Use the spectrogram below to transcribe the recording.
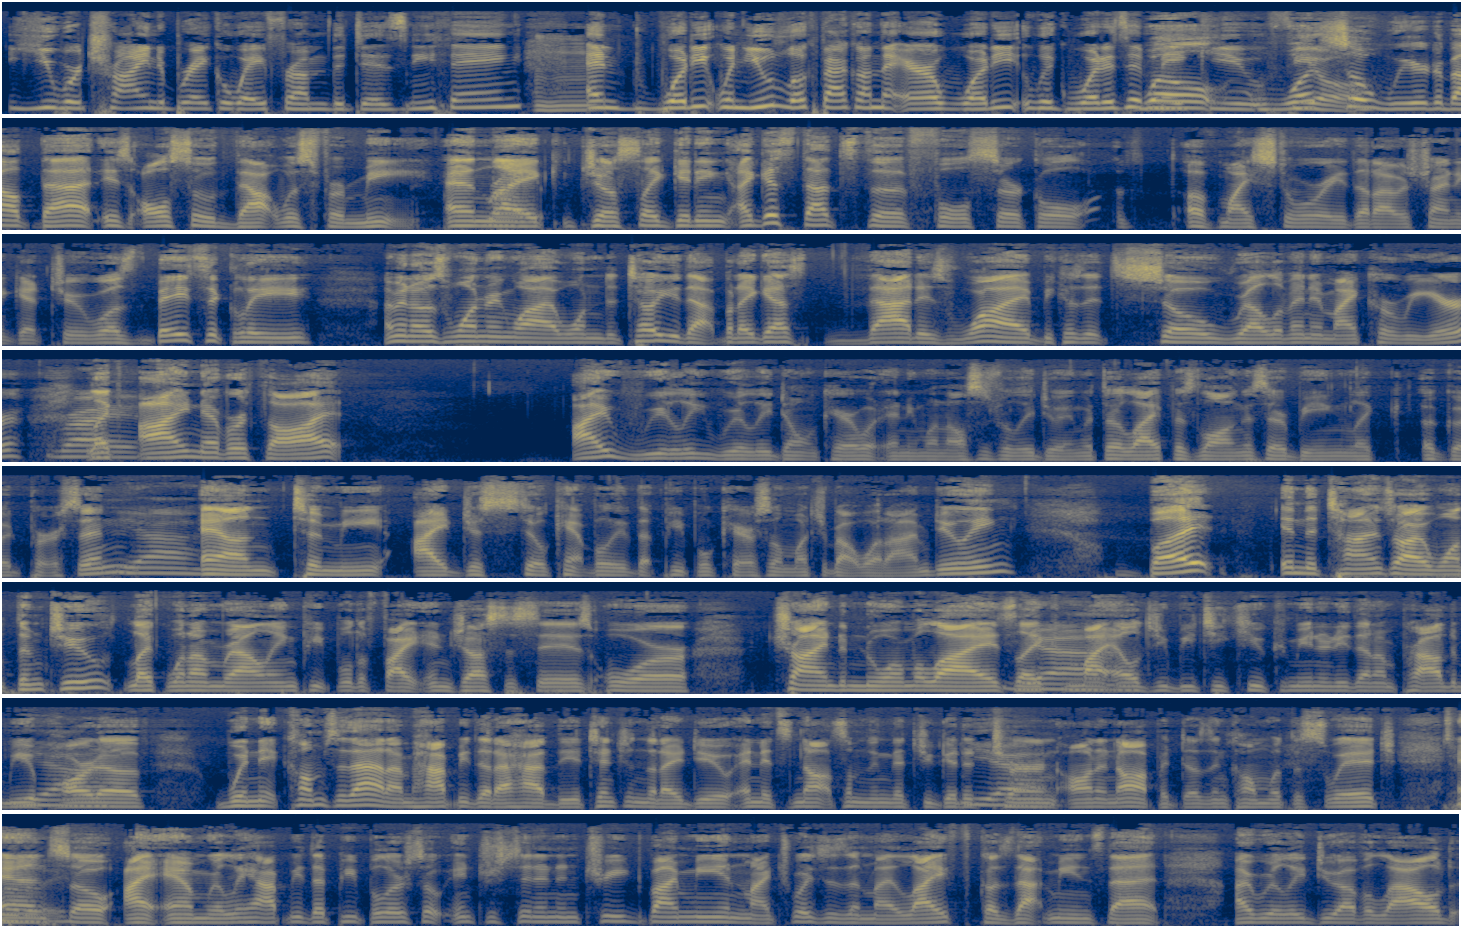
you were trying to break away from the Disney thing. Mm-hmm. And what do you, when you look back on the era, what do you like? What does it well, make you what's so weird about that is also that was for me, and Right. like just like getting. I guess that's the full circle of my story that I was trying to get to was basically. I mean, I was wondering why I wanted to tell you that, but I guess that is why because it's so relevant in my career. Like I never thought. I really, really don't care what anyone else is really doing with their life as long as they're being like a good person. Yeah. And to me, I just still can't believe that people care so much about what I'm doing. But in the times where I want them to, like when I'm rallying people to fight injustices or trying to normalize like Yeah. my LGBTQ community that I'm proud to be a Yeah. part of, when it comes to that, I'm happy that I have the attention that I do. And it's not something that you get to Yeah. turn on and off. It doesn't come with a switch. And so I am really happy that people are so interested and intrigued by me and my choices in my life because that means that I really do have a loud,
